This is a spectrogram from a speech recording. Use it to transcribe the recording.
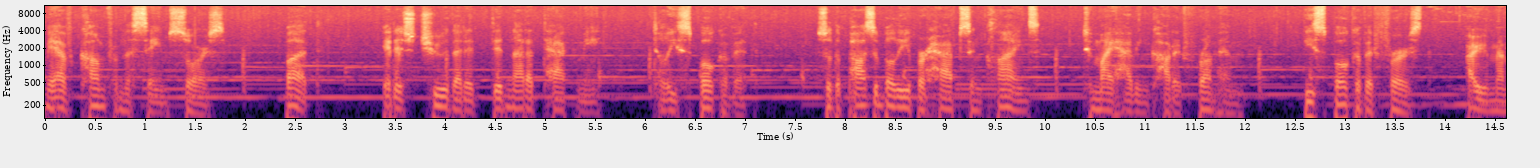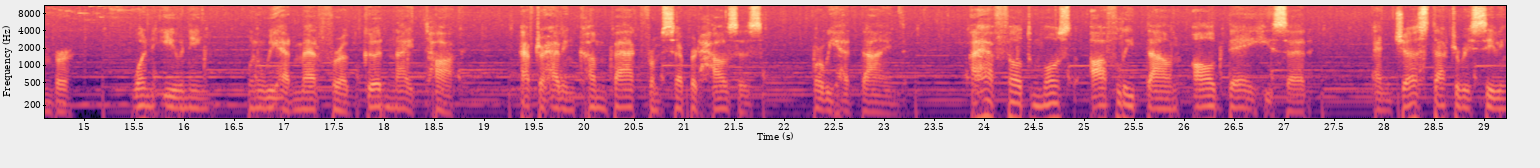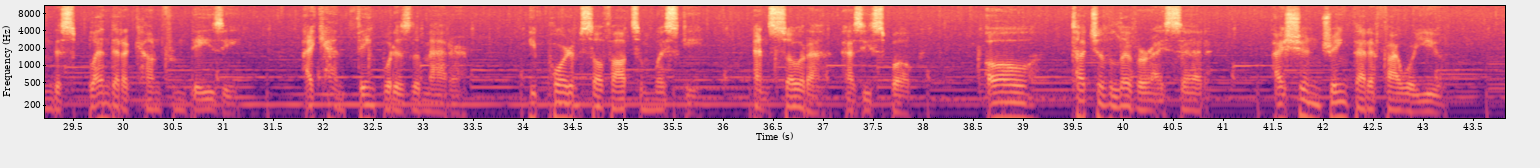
may have come from the same source, but it is true that it did not attack me till he spoke of it, so the possibility perhaps inclines to my having caught it from him. He spoke of it first, I remember, one evening when we had met for a good night talk after having come back from separate houses where we had dined. I have felt most awfully down all day, he said, and just after receiving this splendid account from Daisy, I can't think what is the matter. He poured himself out some whiskey and soda as he spoke. Oh, touch of liver, I said. I shouldn't drink that if I were you.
